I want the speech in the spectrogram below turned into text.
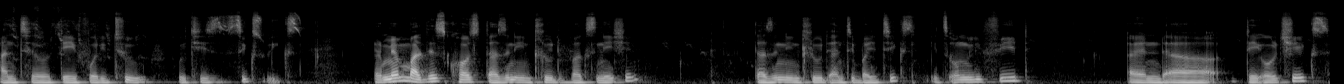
until day 42, which is 6 weeks. Remember, this cost doesn't include vaccination, doesn't include antibiotics, it's only feed and uh, day old chicks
